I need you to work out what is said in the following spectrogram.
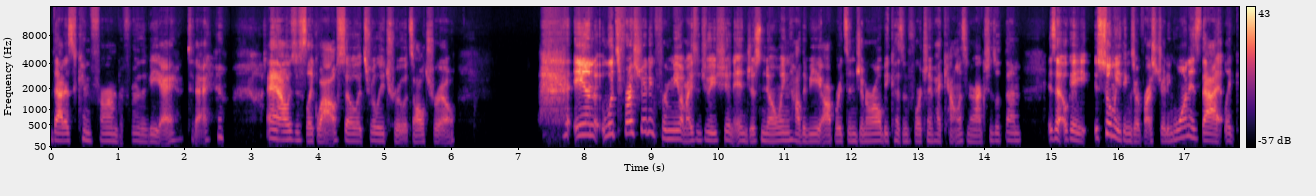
That is confirmed from the VA today. and I was just like, wow. So it's really true. It's all true. And what's frustrating for me about my situation and just knowing how the VA operates in general, because unfortunately I've had countless interactions with them, is that okay, so many things are frustrating. One is that like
